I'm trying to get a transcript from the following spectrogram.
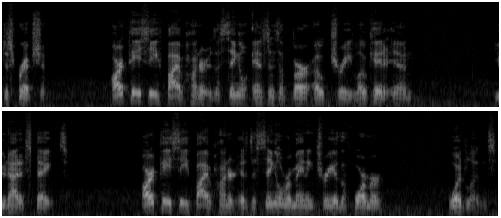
Description: RPC-500 is a single instance of bur oak tree located in United States. RPC-500 is the single remaining tree of the former woodlands.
